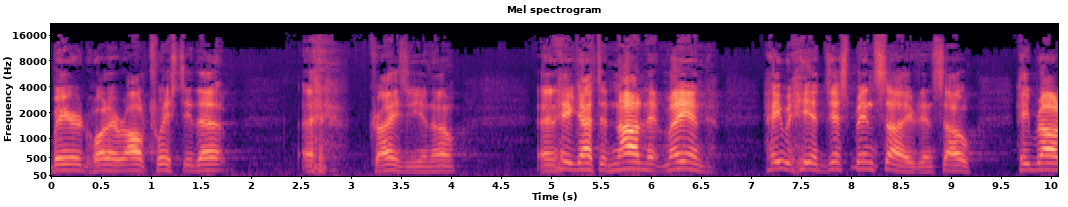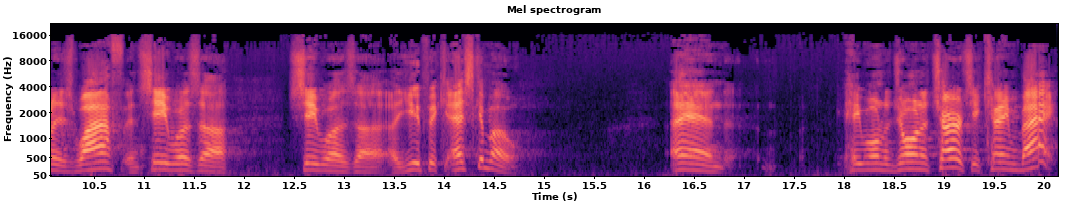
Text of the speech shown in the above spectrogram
Beard, whatever, all twisted up. Crazy, you know. And he got to nodding at me, and he, he had just been saved. And so he brought his wife, and she was uh, she was uh, a Yupik Eskimo, and he wanted to join the church. He came back,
